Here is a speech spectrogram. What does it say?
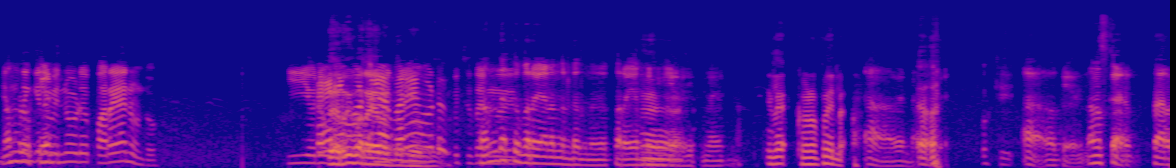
എന്തെങ്കിലും എന്നോട് പറയാനുണ്ടോ? ഈ ഒരു എന്തൊക്കെ പറയാനുണ്ടെന്ന് പറയാൻ ഇല്ല കുഴപ്പമില്ല. ആ വേണ്ട. ഓക്കെ. ആ ഓക്കെ. നമസ്കാരം. സാർ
